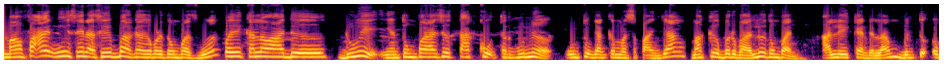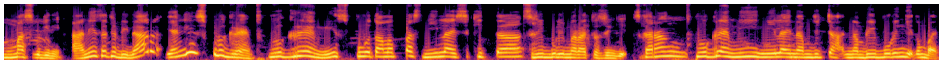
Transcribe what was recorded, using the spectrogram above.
manfaat ni saya nak sebarkan kepada tuan semua. Supaya kalau ada duit yang tuan rasa takut terguna untuk jangka masa panjang, maka berbala tuan alihkan dalam bentuk emas begini. Ah ni satu dinar, yang ni 10 gram. 10 gram ni 10 tahun lepas nilai sekitar RM1,500. Sekarang 10 gram ni nilai dah mencecah RM6,000 tuan.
